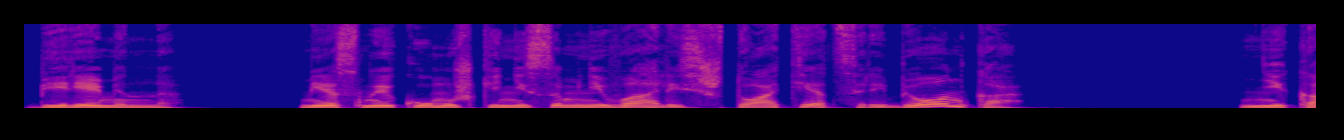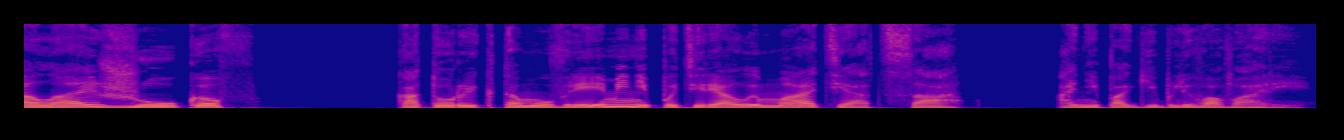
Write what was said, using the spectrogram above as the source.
беременна. Местные кумушки не сомневались, что отец ребенка — Николай Жуков — который к тому времени потерял и мать, и отца. Они погибли в аварии.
